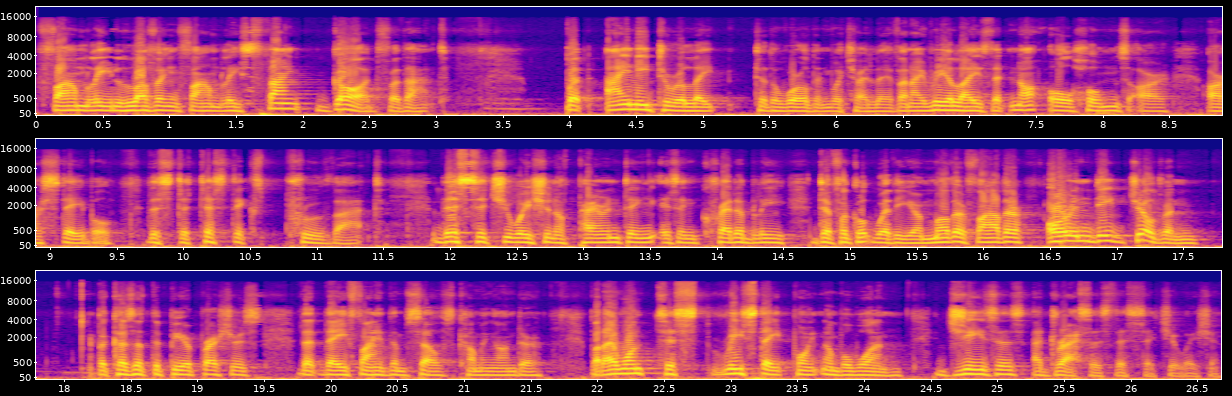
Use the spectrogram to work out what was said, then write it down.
family, loving families. Thank God for that. But I need to relate to the world in which I live, and I realize that not all homes are, are stable. The statistics prove that. This situation of parenting is incredibly difficult, whether you're mother, father, or indeed children because of the peer pressures that they find themselves coming under. But I want to restate point number one Jesus addresses this situation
